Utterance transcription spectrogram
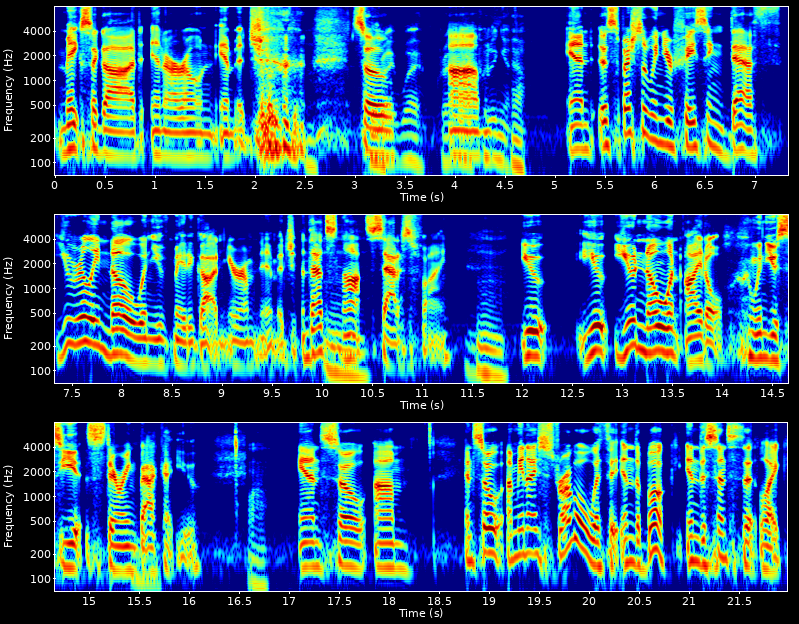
makes a God in our own image. so, great way, great way um, putting it. Yeah. And especially when you're facing death, you really know when you've made a God in your own image, and that's mm. not satisfying. Mm. You you you know an idol when you see it staring back at you. Wow. And so um and so I mean I struggle with it in the book in the sense that like,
